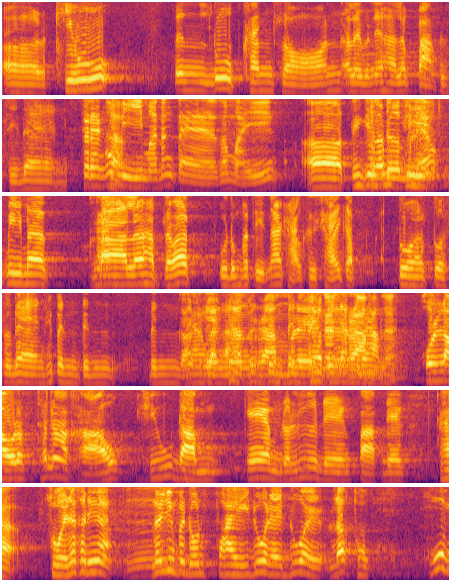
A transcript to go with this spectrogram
เอ่อคิ้ว เป็นรูปคันศรอะไรแบบเนี้ยฮะแล้วปากเป็นสีแดงแสดงว่าครับมีมาตั้งแต่สมัย เอ่อจริงๆแล้วเดิมๆอยู่มีแล้ว มีมาครับนานแล้วครับ แต่ว่าอุดมคติหน้าขาวคือใช้กับตัวตัวแสดงที่เป็นเป็นเป็นการแสดงนางรำเป็นอะไรเป็นเป็นนางนางรรำนะ คนเราถ้าหน้าขาวคิ้วดำแก้มระเลือดแดง ปากแดงำฮะสวยนะคันนี้แล้วยิ่งไปโดนไฟด้วยอะไรด้วย แล้วถูกหุ้ม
